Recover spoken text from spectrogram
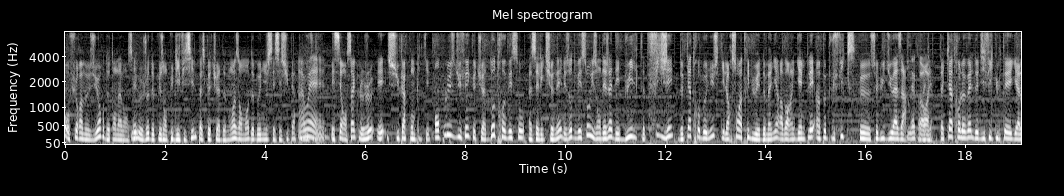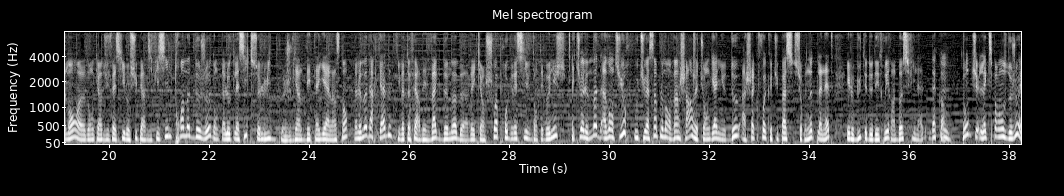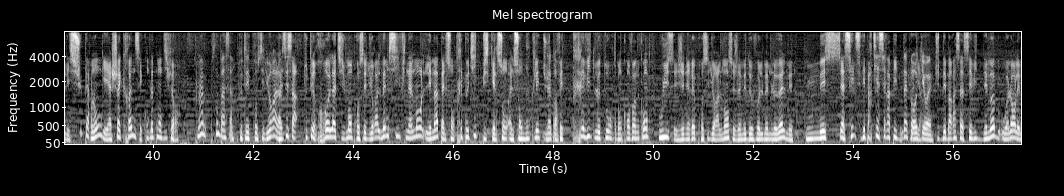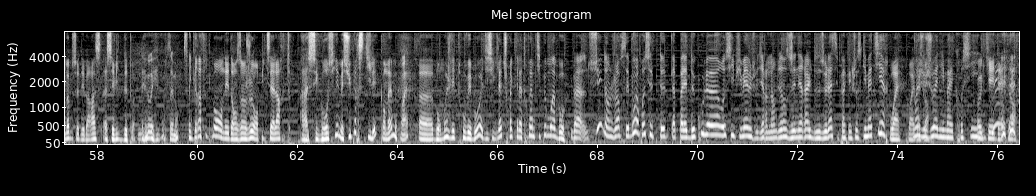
au fur et à mesure de ton avancée Mm. le jeu de plus en plus difficile parce que tu as de moins en moins de bonus et c'est super Ah ouais. Et c'est en ça que le jeu est super compliqué. En plus du fait que tu as d'autres vaisseaux à sélectionner, les autres vaisseaux ils ont déjà des builds figés de 4 bonus qui leur sont attribués de manière à avoir un gameplay un peu plus fixe que celui du hasard. D'accord, ouais. dire. T'as 4 levels de difficulté également, euh, donc hein, du facile au super difficile. 3 modes de jeu, donc t'as le classique, celui que je viens de détailler à l'instant. T'as le mode arcade qui va te faire des vagues de mobs avec un choix progressif dans tes bonus. Et tu as le mode aventure où tu as simplement 20 charges et tu en gagnes 2 à chaque fois que tu passes sur une autre planète. Et le but est de détruire un boss final. D'accord. Mm. Donc l'expérience de jeu elle est super longue et à chaque run c'est complètement différent. Ah, sympa ça. Tout est procédural. Bah, c'est ça, tout est relativement procédural, même si finalement les maps elles sont très petites puisqu'elles sont, elles sont bouclées. Tu t'en D'accord. fais très vite le tour. Donc en fin de compte, oui, c'est généré procéduralement, c'est jamais deux fois le même level, mais, mais c'est assez- c'est des parties assez rapides. D'accord, ok, dire. ouais. Tu te débarrasses assez vite des mobs ou alors les mobs se débarrassent assez vite de toi. oui, forcément. Et graphiquement, on est dans un jeu en pixel art assez grossier, mais super stylé quand même. Ouais. Euh, bon, moi je l'ai trouvé beau. À Dicyclette, je crois qu'elle a trouvé un petit peu moins beau. Bah, si, dans le genre, c'est beau. Après, c'est peut-être la palette de couleurs aussi. Puis même, je veux dire, l'ambiance générale de ce jeu-là, c'est pas quelque chose qui m'attire. Ouais, ouais, Moi, je joue Animal Crossing. Ok, d'accord.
